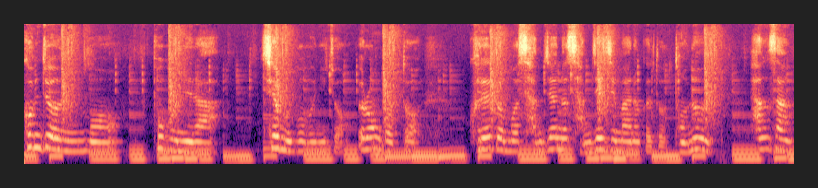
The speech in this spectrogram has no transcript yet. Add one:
금전 뭐 부분이나 재물 부분이죠. 이런 것도 그래도 뭐 삼재는 삼재지만은 그래도 돈은 항상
